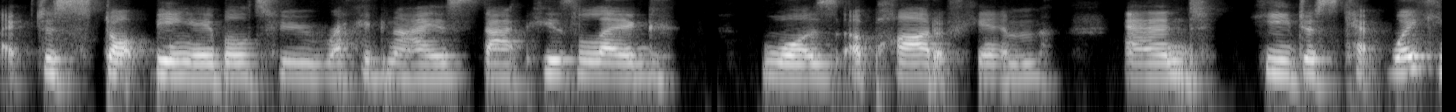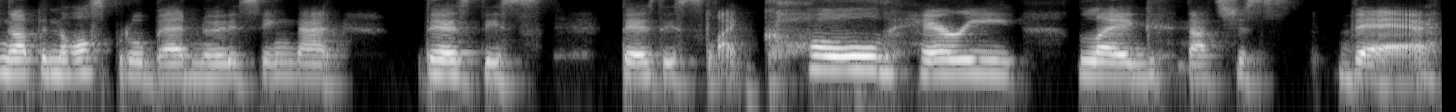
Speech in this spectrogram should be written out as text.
like just stopped being able to recognize that his leg was a part of him and he just kept waking up in the hospital bed noticing that there's this there's this like cold hairy leg that's just there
